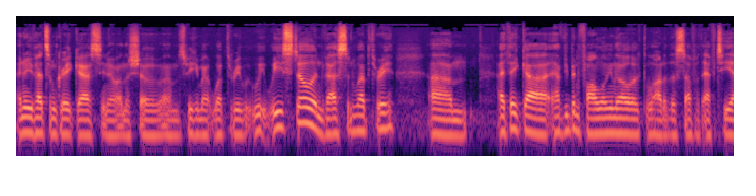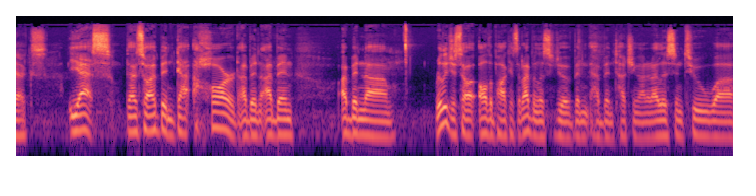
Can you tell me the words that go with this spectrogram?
I know you've had some great guests, you know, on the show um, speaking about Web three. We, we still invest in Web three. Um, I think. Uh, have you been following though a lot of the stuff with FTX? Yes, that's so I've been da- hard. I've been I've been I've been um, really just all, all the podcasts that I've been listening to have been have been touching on it. I listened to uh,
